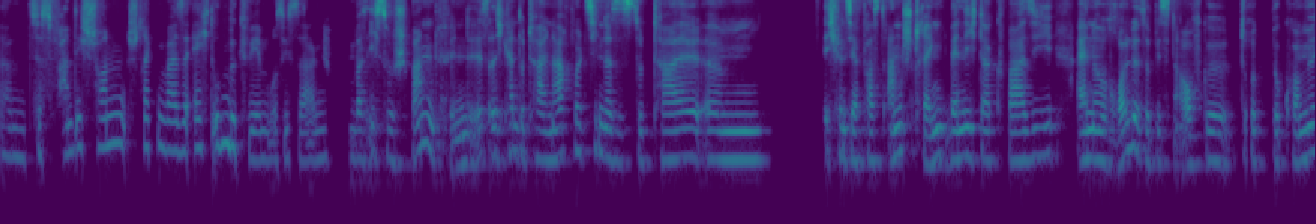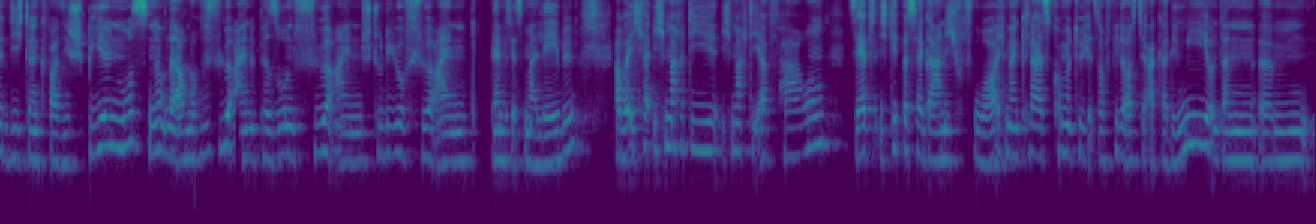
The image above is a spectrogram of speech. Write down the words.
ähm, das fand ich schon streckenweise echt unbequem, muss ich sagen. Was ich so spannend finde, ist, also ich kann total nachvollziehen, dass es total ähm ich finde es ja fast anstrengend, wenn ich da quasi eine Rolle so ein bisschen aufgedrückt bekomme, die ich dann quasi spielen muss ne? und dann auch noch mhm. für eine Person, für ein Studio, für ein, nennen wir es jetzt mal Label. Aber ich, ich mache die, ich die Erfahrung, selbst ich gebe das ja gar nicht vor. Ich meine, klar, es kommen natürlich jetzt auch viele aus der Akademie und dann ähm,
